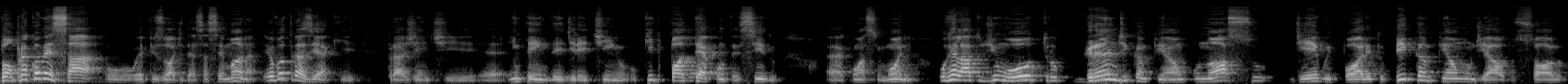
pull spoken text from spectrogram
Bom, para começar o episódio dessa semana, eu vou trazer aqui para a gente é, entender direitinho o que, pode ter acontecido é, com a Simone, o relato de um outro grande campeão, o nosso Diego Hipólito, bicampeão mundial do solo,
